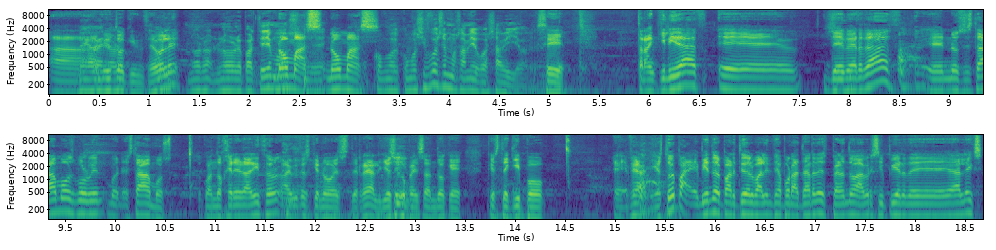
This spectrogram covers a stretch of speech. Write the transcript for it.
a- Venga, al minuto no- 15, ¿vale? No, no, lo repartiremos. No más, eh, no más. Como, como si fuésemos amigos, Xavi y yo. Sí. Tranquilidad. eh, de verdad, eh, nos estábamos volviendo. Bueno, estábamos. Cuando generalizo, hay veces que no es de real. Yo sigo pensando que, que este equipo. Eh, fíjate, yo estuve viendo el partido del Valencia por la tarde esperando a ver si pierde Alex,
